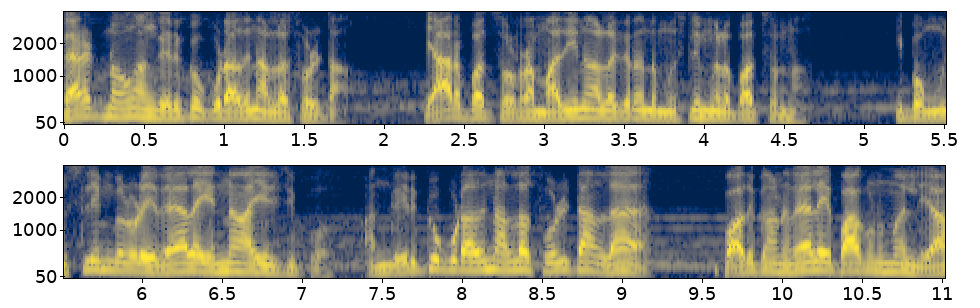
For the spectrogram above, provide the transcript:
விரட்டினவங்க அங்கே இருக்கக்கூடாதுன்னு நல்லா சொல்லிட்டான். யாரை பார்த்து சொல்கிறான் மதியனால இருக்கிற அந்த முஸ்லீம்களை பார்த்து சொன்னான். இப்போ முஸ்லீம்களுடைய வேலை என்ன ஆயிடுச்சு இப்போ? அங்கே இருக்கக்கூடாதுன்னு நல்லா சொல்லிட்டான்ல. இப்போ அதுக்கான வேலையை பார்க்கணுமா இல்லையா?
